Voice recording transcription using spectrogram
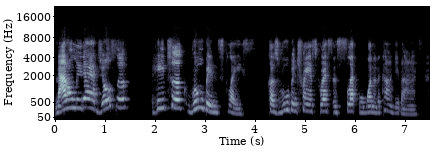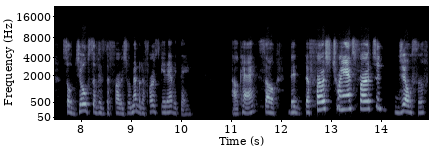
Not only that, Joseph he took Reuben's place because Reuben transgressed and slept with one of the concubines. So Joseph is the first. Remember, the first get everything. Okay, so the, the first transferred to Joseph.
